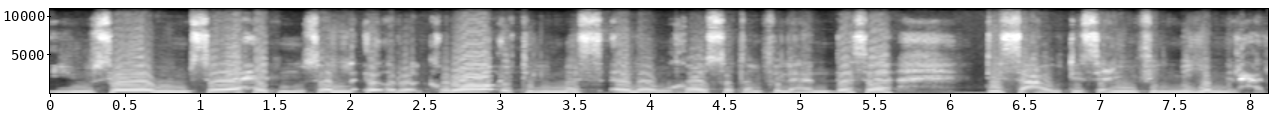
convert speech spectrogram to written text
يساوي مساحة مثلث اقرأ قراءة المسألة وخاصة في الهندسة تسعة وتسعين في المية من الحل.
